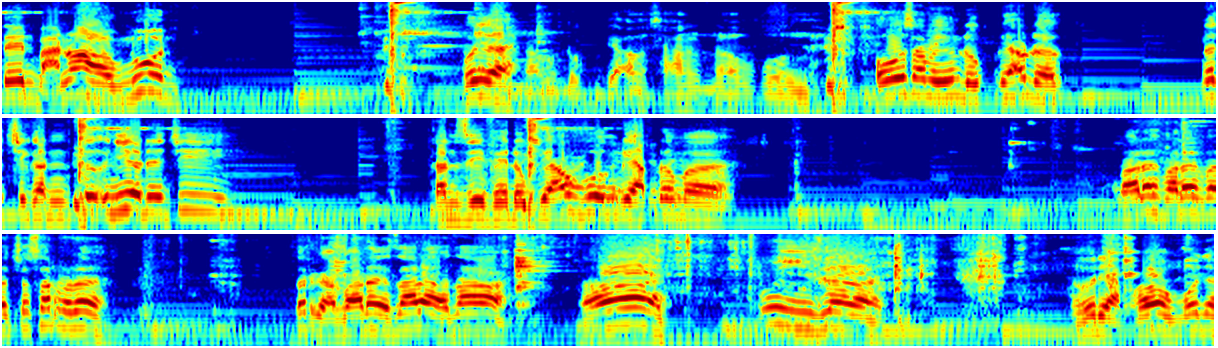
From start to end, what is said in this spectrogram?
tên bán hoa hồng luôn. Ôi nhỉ? Nó đục đẽo làm sao được nó vuông này. Ô sao mình không đục đẽo được Nó chỉ cần tự nhiên thôi chi Cần gì phải đục đẽo vuông đẹp đâu mà vào đây, vào đây, vào cho sắt vào đây. Tất cả vào đây, ra đây ra. Rồi Ui giời. Thứ đẹp không, bố nhỉ?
